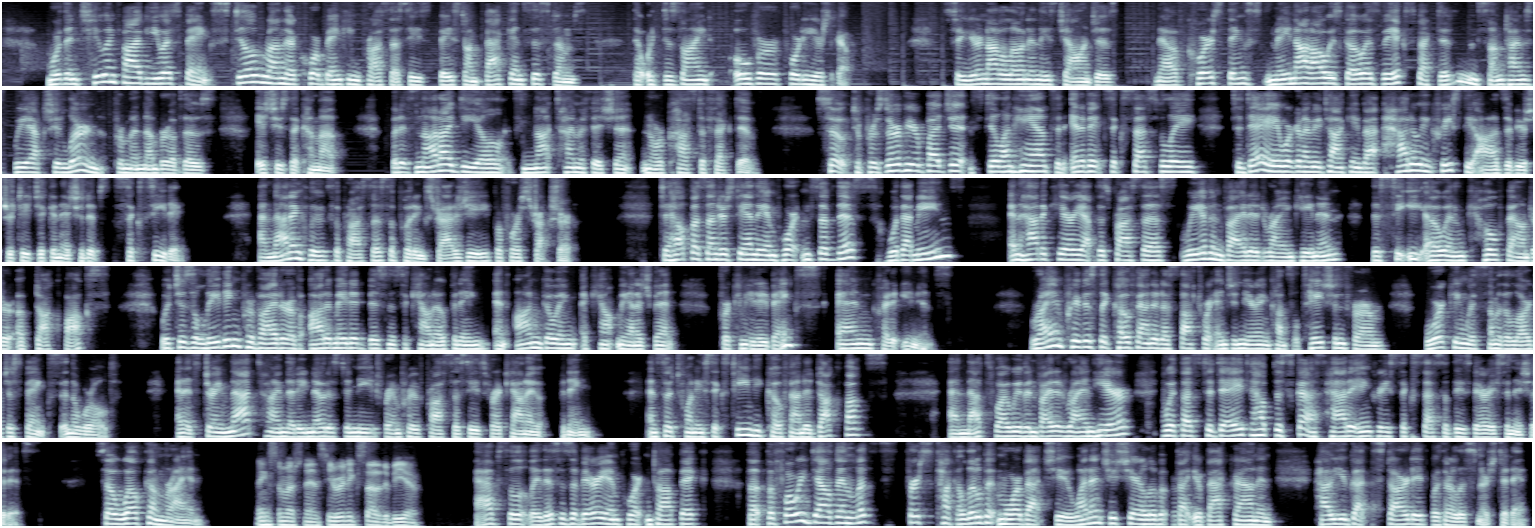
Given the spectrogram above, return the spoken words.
more than two in five US banks still run their core banking processes based on back end systems that were designed over 40 years ago. So you're not alone in these challenges. Now, of course, things may not always go as we expected, and sometimes we actually learn from a number of those issues that come up but it's not ideal. It's not time efficient nor cost effective. So to preserve your budget and still enhance and innovate successfully, today we're going to be talking about how to increase the odds of your strategic initiatives succeeding. And that includes the process of putting strategy before structure. To help us understand the importance of this, what that means, and how to carry out this process, we have invited Ryan Canin, the CEO and co-founder of DocFox, which is a leading provider of automated business account opening and ongoing account management for community banks and credit unions. Ryan previously co-founded a software engineering consultation firm working with some of the largest banks in the world. And it's during that time that he noticed a need for improved processes for account opening. And so 2016, he co-founded DocFox. And that's why we've invited Ryan here with us today to help discuss how to increase success of these various initiatives. So welcome, Ryan. Thanks so much, Nancy. Really excited to be here. Absolutely. This is a very important topic. But before we delve in, let's first talk a little bit more about you. Why don't you share a little bit about your background and how you got started with our listeners today?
